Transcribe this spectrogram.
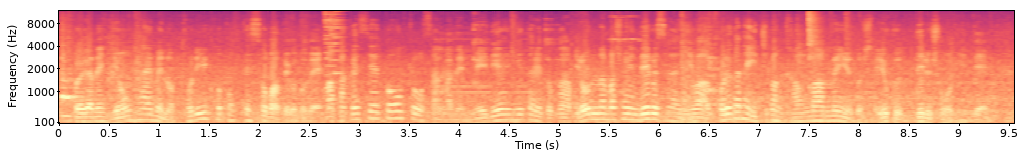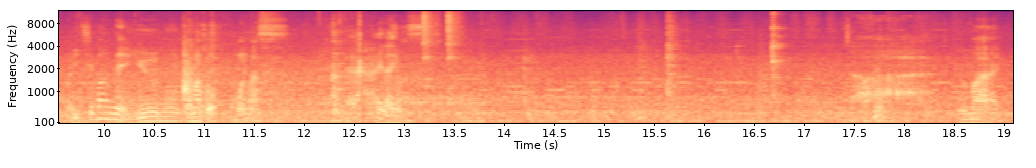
ます。これがね4杯目の鶏ホタテそばということで、まあ、竹製東京さんがねメディアに出たりとかいろんな場所に出る際にはこれがね一番看板メニューとしてよく出る商品で、まあ一番ね有名かなと思います。えーいただきます。あーうまい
